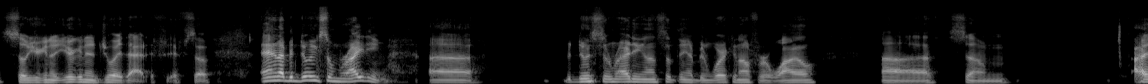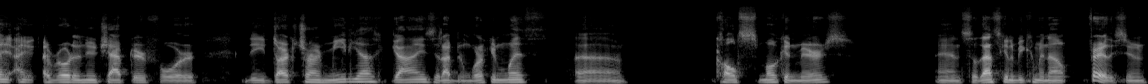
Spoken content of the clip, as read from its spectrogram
so you're gonna you're gonna enjoy that if if so and i've been doing some writing uh been doing some writing on something i've been working on for a while uh some i i, I wrote a new chapter for the dark charm media guys that i've been working with uh called smoke and mirrors and so that's going to be coming out fairly soon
